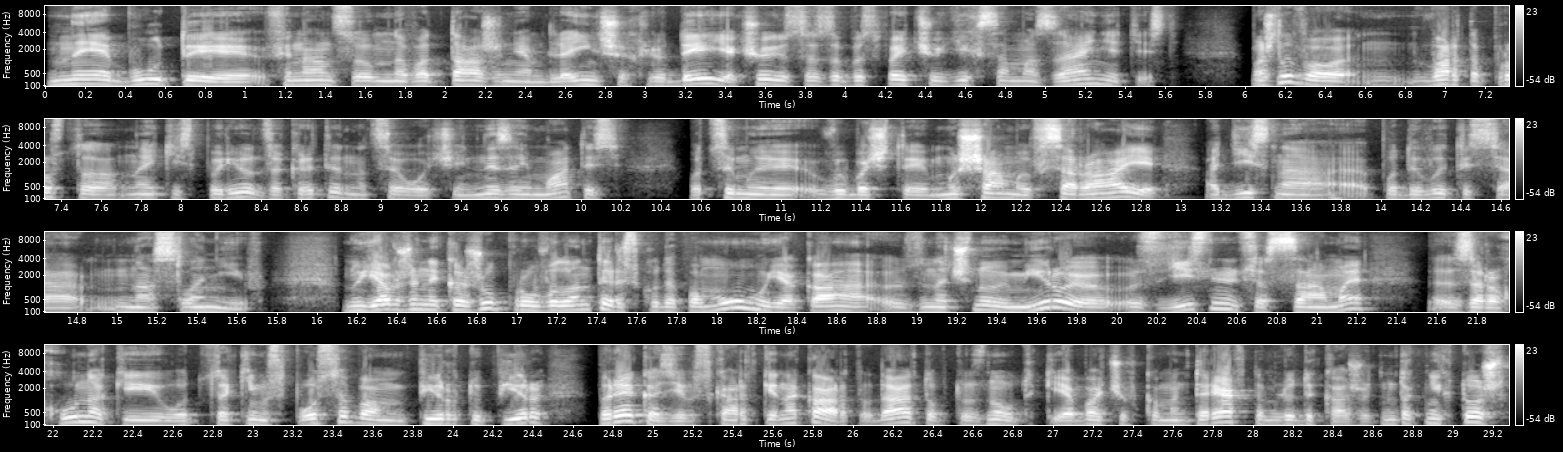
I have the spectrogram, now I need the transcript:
не бути фінансовим навантаженням для інших людей, якщо це забезпечує їх самозайнятість, можливо, варто просто на якийсь період закрити на це очі не займатися оцими, вибачте, мишами в сараї, а дійсно е, подивитися на слонів. Ну я вже не кажу про волонтерську допомогу, яка значною мірою здійснюється саме е, за рахунок і от таким способом пір-ту-пір переказів з картки на карту. Да? Тобто, знову таки, я бачу в коментарях, там люди кажуть, ну так ніхто ж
